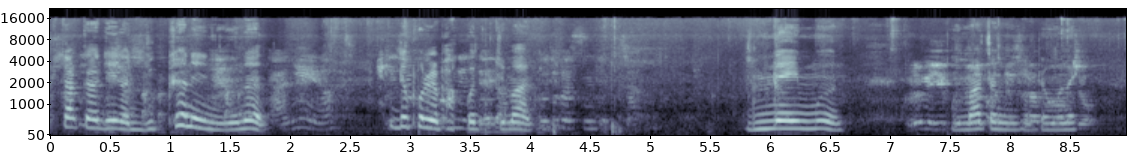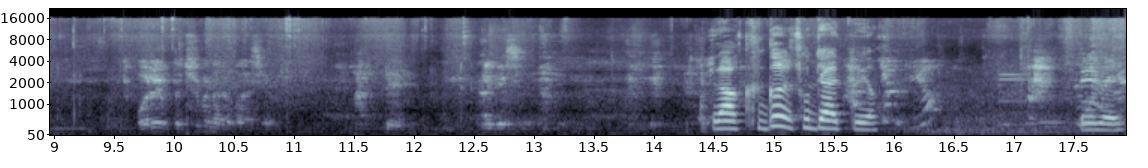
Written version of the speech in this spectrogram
피자 가게가 6편인 이유는. 핸드폰을 바꿨지만. 닉네임은 이마장이기 때문에 월요일부터 출근하라고 하세요. 네, 알겠습니다. 제가 그걸 소개할게요. 오늘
